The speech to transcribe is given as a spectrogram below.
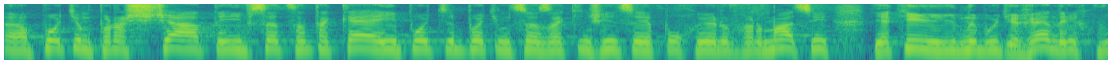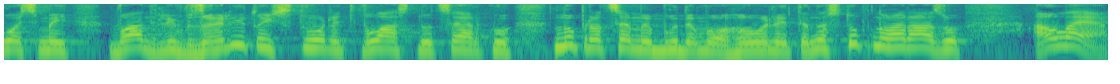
е, потім прощати і все це таке, і потім, потім це закінчиться епохою реформації, який-небудь Генріх VIII в Англії взагалі той створить власну церкву. Ну про це ми будемо говорити наступного разу. Але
